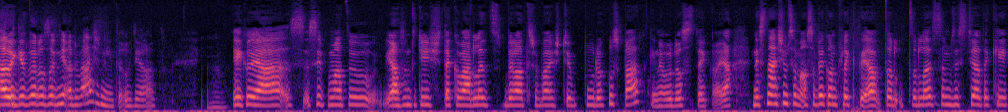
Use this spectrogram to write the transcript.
Ale tak je to rozhodně odvážný to udělat. No. Jako já si pamatuju, já jsem totiž takováhle byla třeba ještě půl roku zpátky, nebo dost, jako já nesnáším sama o sobě konflikty a to, tohle jsem zjistila taky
